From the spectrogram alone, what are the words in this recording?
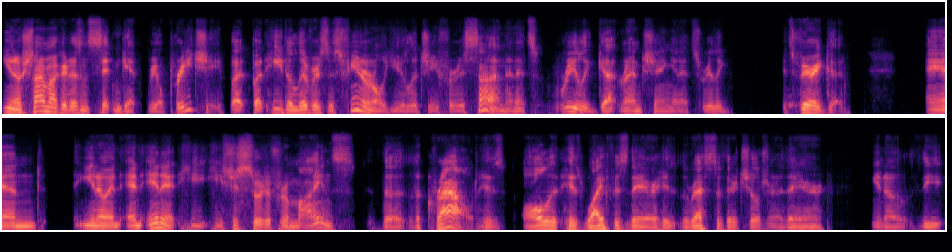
you know, Schleiermacher doesn't sit and get real preachy, but but he delivers his funeral eulogy for his son, and it's really gut wrenching, and it's really, it's very good, and you know, and and in it, he he just sort of reminds the the crowd, his all his wife is there, his the rest of their children are there, you know, the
